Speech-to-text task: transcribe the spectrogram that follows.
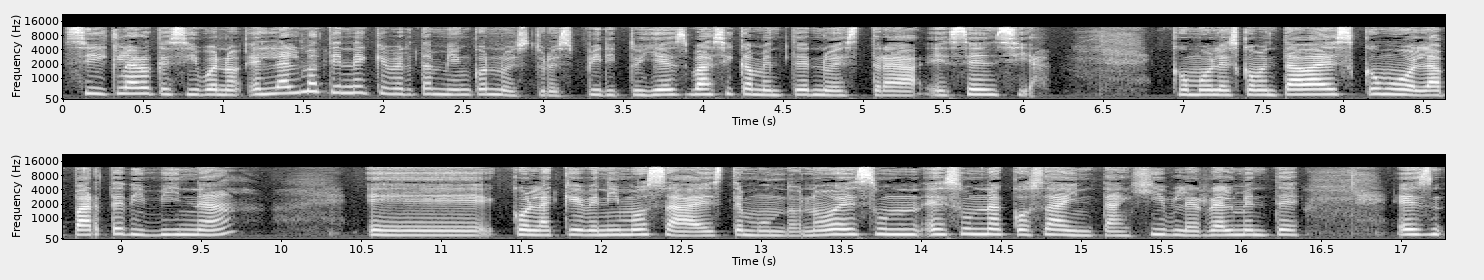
Sí, claro que sí. Bueno, el alma tiene que ver también con nuestro espíritu y es básicamente nuestra esencia. Como les comentaba, es como la parte divina eh, con la que venimos a este mundo, ¿no? Es, un, es una cosa intangible, realmente es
